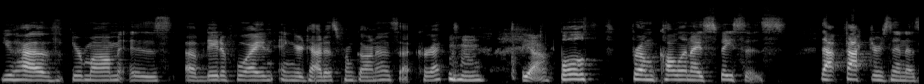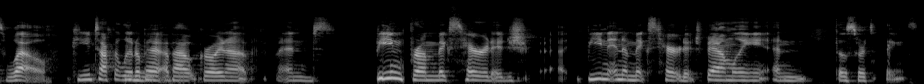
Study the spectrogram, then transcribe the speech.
You have your mom is um, Native Hawaiian and your dad is from Ghana. Is that correct? Mm-hmm. Yeah. Both from colonized spaces. That factors in as well. Can you talk a little mm-hmm. bit about growing up and being from mixed heritage, being in a mixed heritage family, and those sorts of things?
